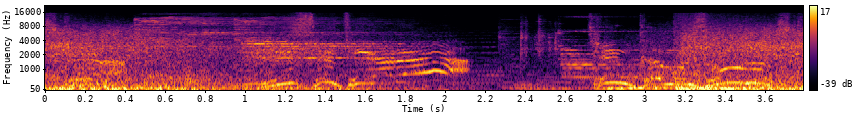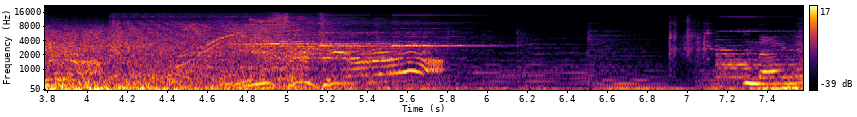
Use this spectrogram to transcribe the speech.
力見せてやら！天下無双の力見せてやら！内熱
